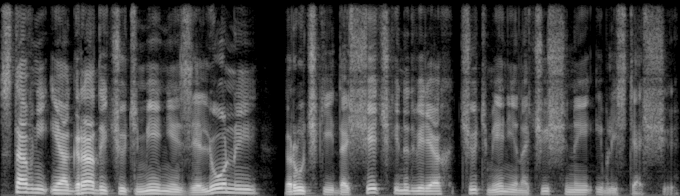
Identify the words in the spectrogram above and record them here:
ставни и ограды чуть менее зеленые — ручки и дощечки на дверях чуть менее начищенные и блестящие.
